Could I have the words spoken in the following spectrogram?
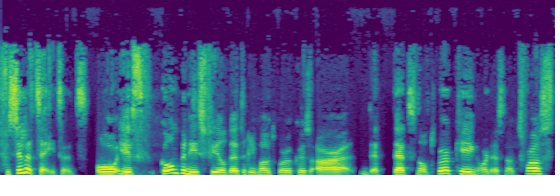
facilitated or yes. if companies feel that remote workers are that that's not working or there's no trust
